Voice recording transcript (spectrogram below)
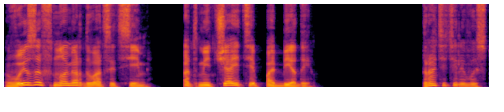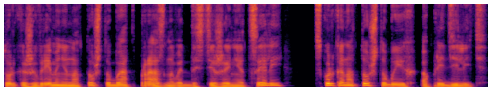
Вызов номер 27. Отмечайте победы. Тратите ли вы столько же времени на то, чтобы отпраздновать достижение целей, сколько на то, чтобы их определить?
